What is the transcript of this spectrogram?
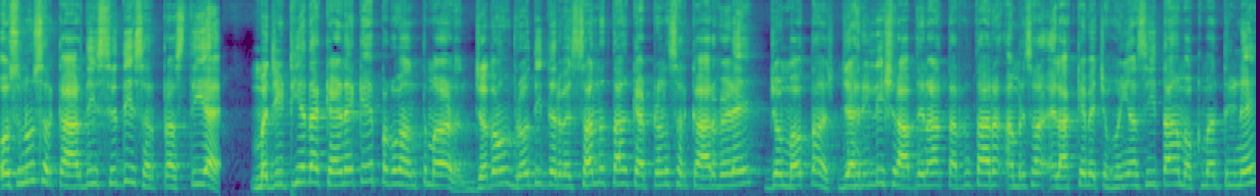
ਉਸ ਨੂੰ ਸਰਕਾਰ ਦੀ ਸਿੱਧੀ ਸਰਪ੍ਰਸਤੀ ਹੈ। ਮਜੀਠੀਆ ਦਾ ਕਹਿਣਾ ਕਿ ਭਗਵੰਤ ਮਾਨ ਜਦੋਂ ਵਿਰੋਧੀ ਧਿਰ ਵਿੱਚ ਸਨ ਤਾਂ ਕੈਪਟਨ ਸਰਕਾਰ ਵੇਲੇ ਜੋ ਮੌਤਾਂ ਜ਼ਹਿਰੀਲੀ ਸ਼ਰਾਬ ਦੇ ਨਾਲ ਤਰਨਤਾਰਨ ਅੰਮ੍ਰਿਤਸਰ ਇਲਾਕੇ ਵਿੱਚ ਹੋਈਆਂ ਸੀ ਤਾਂ ਮੁੱਖ ਮੰਤਰੀ ਨੇ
